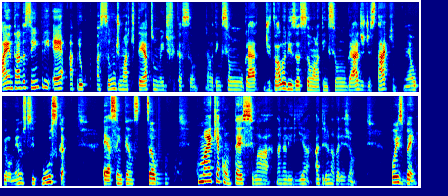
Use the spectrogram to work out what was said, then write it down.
a entrada sempre é a preocupação de um arquiteto numa edificação. Ela tem que ser um lugar de valorização, ela tem que ser um lugar de destaque, né? Ou pelo menos se busca essa intenção. Como é que acontece lá na galeria Adriana Varejão? Pois bem,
